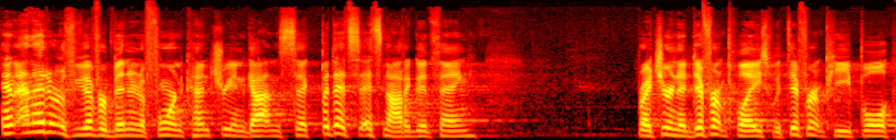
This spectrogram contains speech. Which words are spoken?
And, and, I don't know if you've ever been in a foreign country and gotten sick, but that's, it's not a good thing right? You're in a different place with different people,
